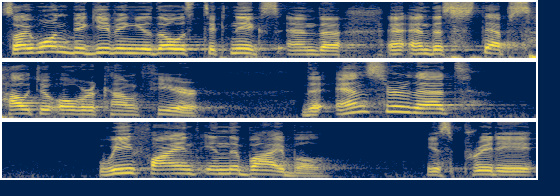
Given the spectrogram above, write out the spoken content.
So I won't be giving you those techniques and the, and the steps how to overcome fear. The answer that we find in the Bible is pretty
